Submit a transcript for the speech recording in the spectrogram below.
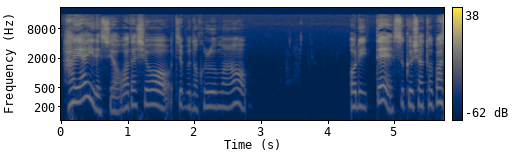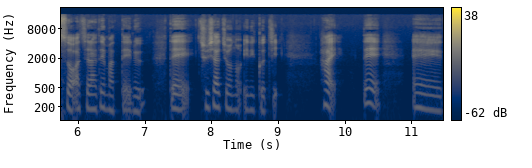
早いですよ。私を、自分の車を降りて、スクシャトバスをあちらで待っている。で、駐車場の入り口。はい。で、えっ、ー、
